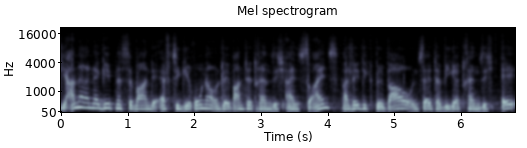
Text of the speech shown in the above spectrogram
Die anderen Ergebnisse waren der FC Girona und Levante trennen sich 1 zu 1 1. Athletic Bilbao und Celta Vigo trennen sich e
